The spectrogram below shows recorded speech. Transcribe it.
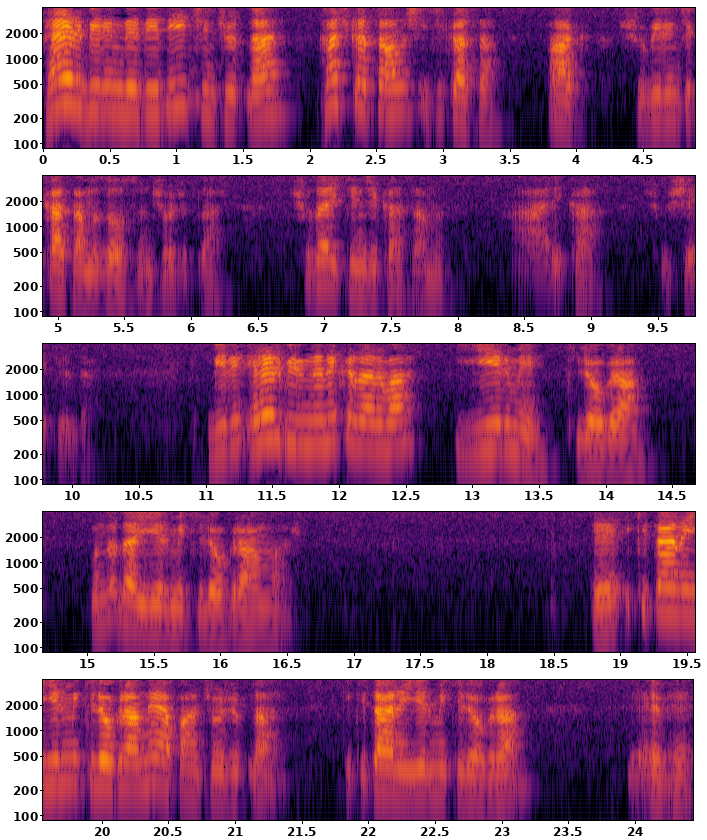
Her birinde dediği için çocuklar kaç kasa almış? İki kasa. Bak şu birinci kasamız olsun çocuklar. Şu da ikinci kasamız. Harika. Şu şekilde. Biri, her birinde ne kadar var? 20 kilogram. Bunda da 20 kilogram var. E, iki tane 20 kilogram ne yapar çocuklar? İki tane 20 kilogram. Evet.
